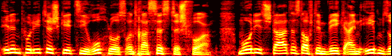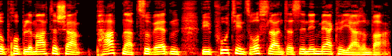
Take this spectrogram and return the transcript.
Innenpolitisch geht sie ruchlos und rassistisch vor. Modis Staat ist auf dem Weg, ein ebenso problematischer Partner zu werden, wie Putins Russland es in den Merkel-Jahren war.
